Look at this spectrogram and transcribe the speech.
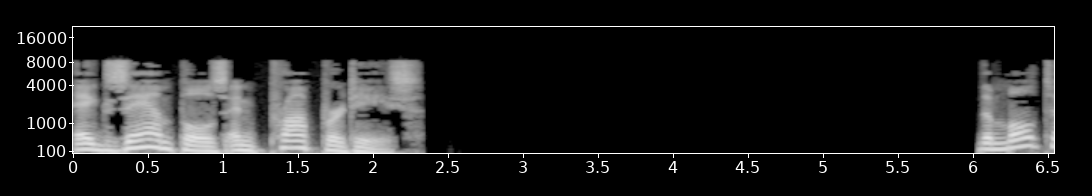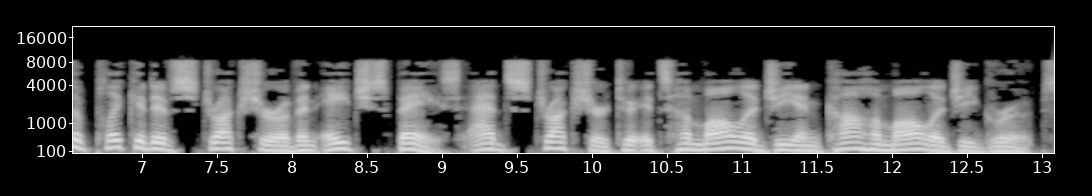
Examples and properties The multiplicative structure of an H-space adds structure to its homology and cohomology groups.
